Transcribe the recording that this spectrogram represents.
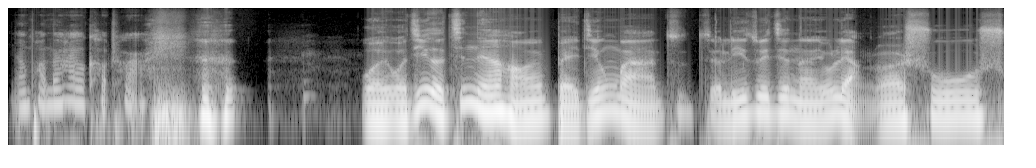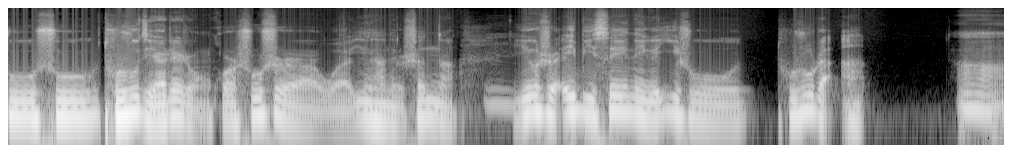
然后旁边还有烤串儿。我我记得今年好像北京吧，最最离最近的有两个书书书图书节这种或者书市，我印象挺深的。嗯一个是 A B C 那个艺术图书展，哦，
